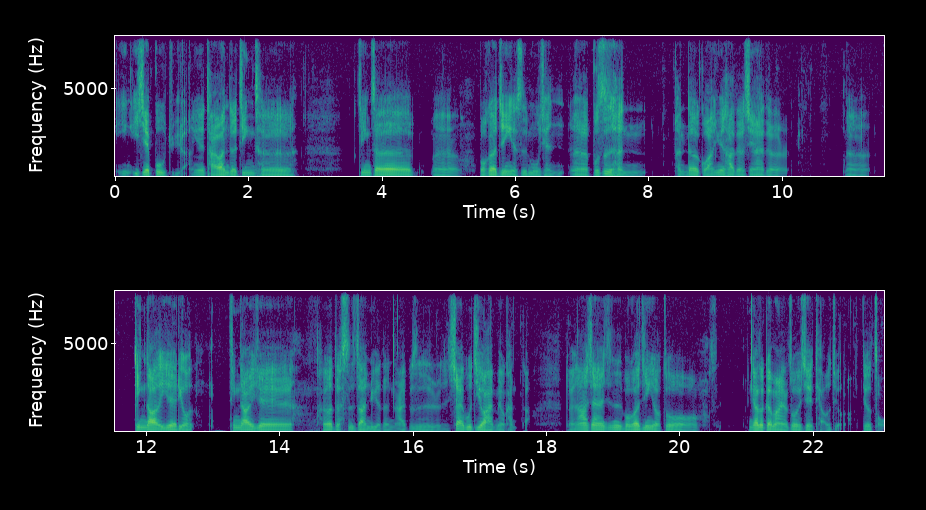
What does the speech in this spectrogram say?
一些布局啦，因为台湾的金车金车呃伯克金也是目前呃不是很很乐观，因为它的现在的呃听到一些流听到一些喝的市占率的人还不是下一步计划还没有看到，对，然后现在就是伯克金有做，应该是格马有做一些调酒了。就走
